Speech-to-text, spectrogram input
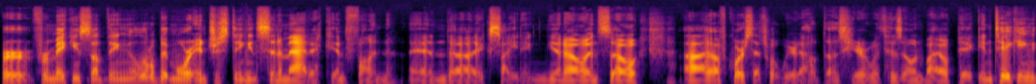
For, for making something a little bit more interesting and cinematic and fun and uh, exciting, you know, and so uh, of course, that's what Weird Al does here with his own biopic and taking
